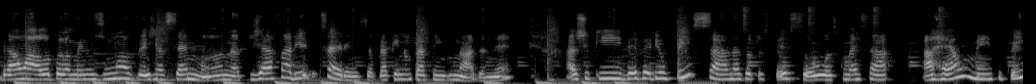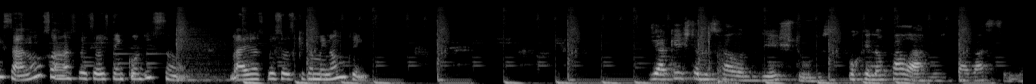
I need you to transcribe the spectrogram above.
dar uma aula pelo menos uma vez na semana, que já faria diferença para quem não está tendo nada, né? Acho que deveriam pensar nas outras pessoas, começar a realmente pensar não só nas pessoas que têm condição, mas nas pessoas que também não têm. Já que estamos falando de estudos, por que não falarmos da vacina?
